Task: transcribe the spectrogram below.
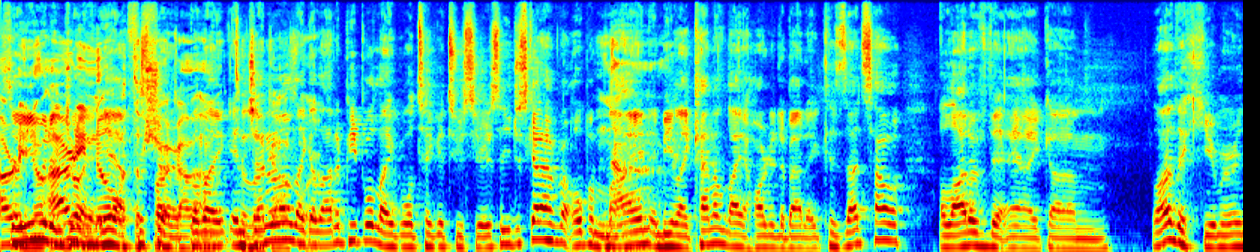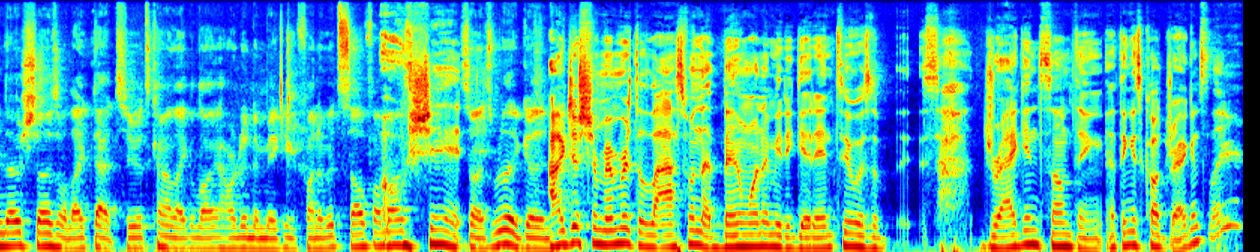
already know. I already it. know Yeah, what the for fuck. sure. I'm, But like in general, like a lot of people like will take it too seriously. You just gotta have an open Nah. mind and be like kind of lighthearted about it because that's how a lot of the like um a lot of the humor in those shows are like that too. It's kind of like lighthearted and making fun of itself Oh shit! so it's really good. I just remembered the last one that Ben wanted me to get into was a Dragon something. I think it's called Dragon Slayer.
